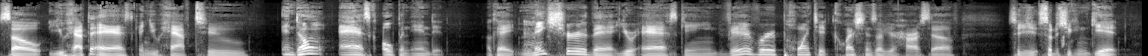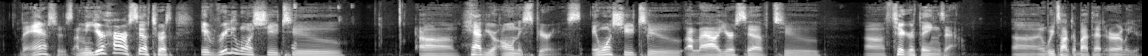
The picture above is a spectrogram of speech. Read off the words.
So you have to ask, and you have to, and don't ask open ended. Okay, make sure that you're asking very, very pointed questions of your higher self, so you so that you can get the answers. I mean, your higher self to us, it really wants you to um, have your own experience. It wants you to allow yourself to uh, figure things out, uh, and we talked about that earlier.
